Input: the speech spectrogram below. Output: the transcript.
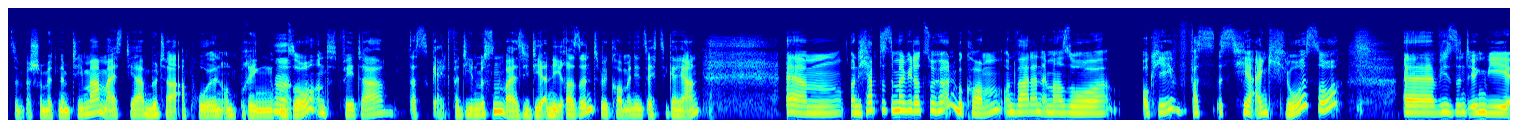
sind wir schon mitten im Thema, meist ja Mütter abholen und bringen ja. und so und Väter das Geld verdienen müssen, weil sie die Ernährer sind. Willkommen in den 60er Jahren. Ähm, und ich habe das immer wieder zu hören bekommen und war dann immer so, okay, was ist hier eigentlich los so? Äh, wir sind irgendwie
